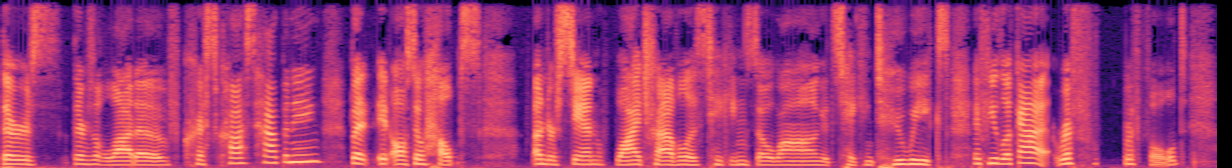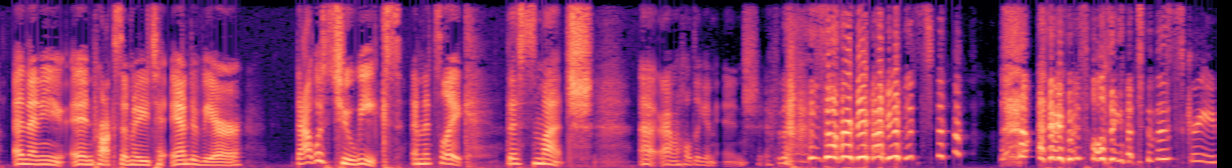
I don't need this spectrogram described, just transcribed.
there's there's a lot of crisscross happening, but it also helps understand why travel is taking so long. It's taking two weeks. If you look at Rif- Riftfold and then you, in proximity to Endovier, that was two weeks. And it's like this much. Uh, I'm holding an inch. If that, sorry, I was, I was holding up to the screen.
